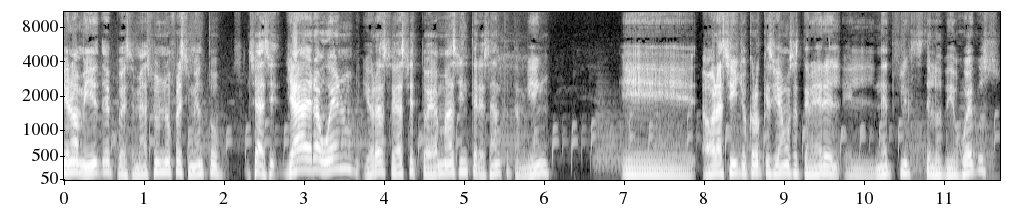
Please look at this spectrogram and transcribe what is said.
Sí, no, a mí pues se me hace un ofrecimiento, o sea, ya era bueno y ahora se hace todavía más interesante también. Eh, ahora sí, yo creo que sí vamos a tener el, el Netflix de los videojuegos.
